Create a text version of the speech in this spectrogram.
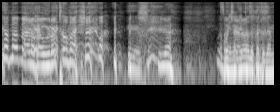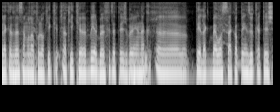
Ja, már már beugrott Tamás. Igen. Szóval én azért Bocsánat. azokat az embereket veszem alapul, akik, akik bérből fizetésből élnek, ö, tényleg beosszák a pénzüket, és,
